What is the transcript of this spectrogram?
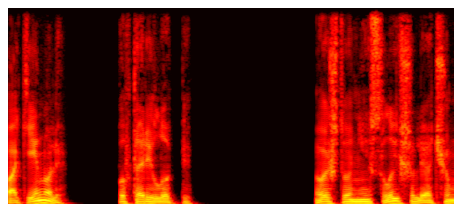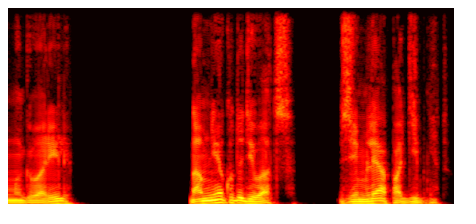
«Покинули?» — повторил Оппи. Вы что, не слышали, о чем мы говорили? Нам некуда деваться. Земля погибнет.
